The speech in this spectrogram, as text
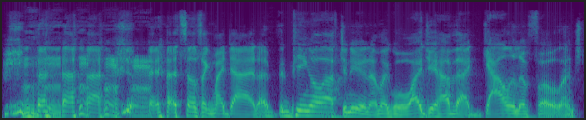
that sounds like my dad. I've been peeing all afternoon. I'm like, well, why'd you have that gallon of pho lunch?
